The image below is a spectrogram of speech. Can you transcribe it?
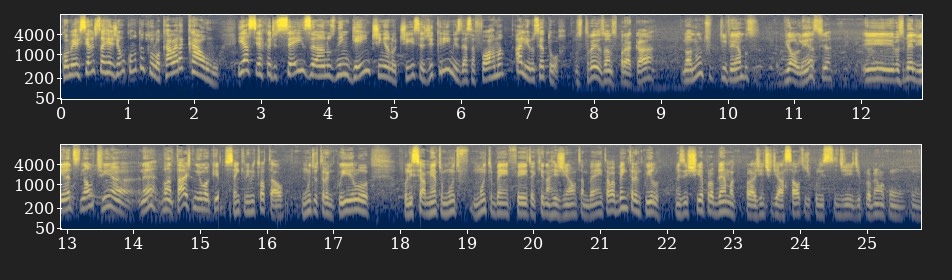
Comerciantes da região contam que o local era calmo e há cerca de seis anos ninguém tinha notícias de crimes dessa forma ali no setor. Os três anos para cá, nós não tivemos violência e os meliantes não tinham né, vantagem nenhuma aqui. Sem crime total, muito tranquilo, policiamento muito, muito bem feito aqui na região também, estava bem tranquilo, não existia problema para a gente de assalto, de, polícia, de, de problema com, com,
